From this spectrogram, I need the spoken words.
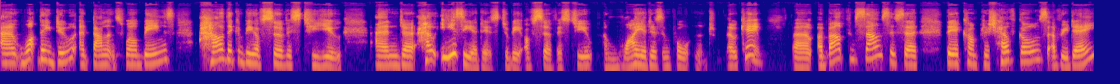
Uh, what they do at Balanced Wellbeings, how they can be of service to you, and uh, how easy it is to be of service to you and why it is important. Okay, uh, about themselves is uh, they accomplish health goals every day.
